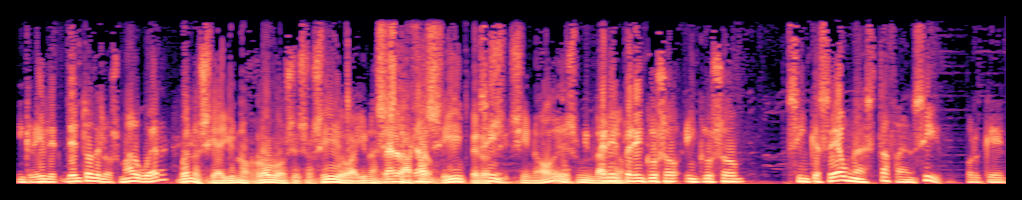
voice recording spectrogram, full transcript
Increíble. Dentro de los malware. Bueno, si hay unos robos, eso sí, o hay unas estafas, sí, pero Si, no, es un daño. Pero, incluso, incluso sin que sea una estafa en sí, porque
